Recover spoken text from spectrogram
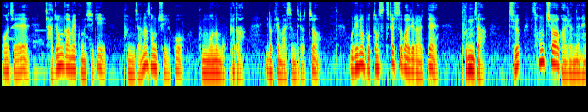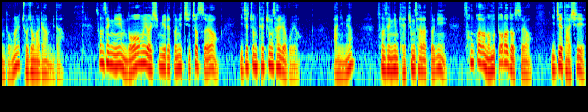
어제 자존감의 공식이 분자는 성취이고 분모는 목표다. 이렇게 말씀드렸죠. 우리는 보통 스트레스 관리를 할 때 분자, 즉 성취와 관련된 행동을 조정하려 합니다. 선생님, 너무 열심히 일했더니 지쳤어요. 이제 좀 대충 살려고요. 아니면 선생님 대충 살았더니 성과가 너무 떨어졌어요. 이제 다시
